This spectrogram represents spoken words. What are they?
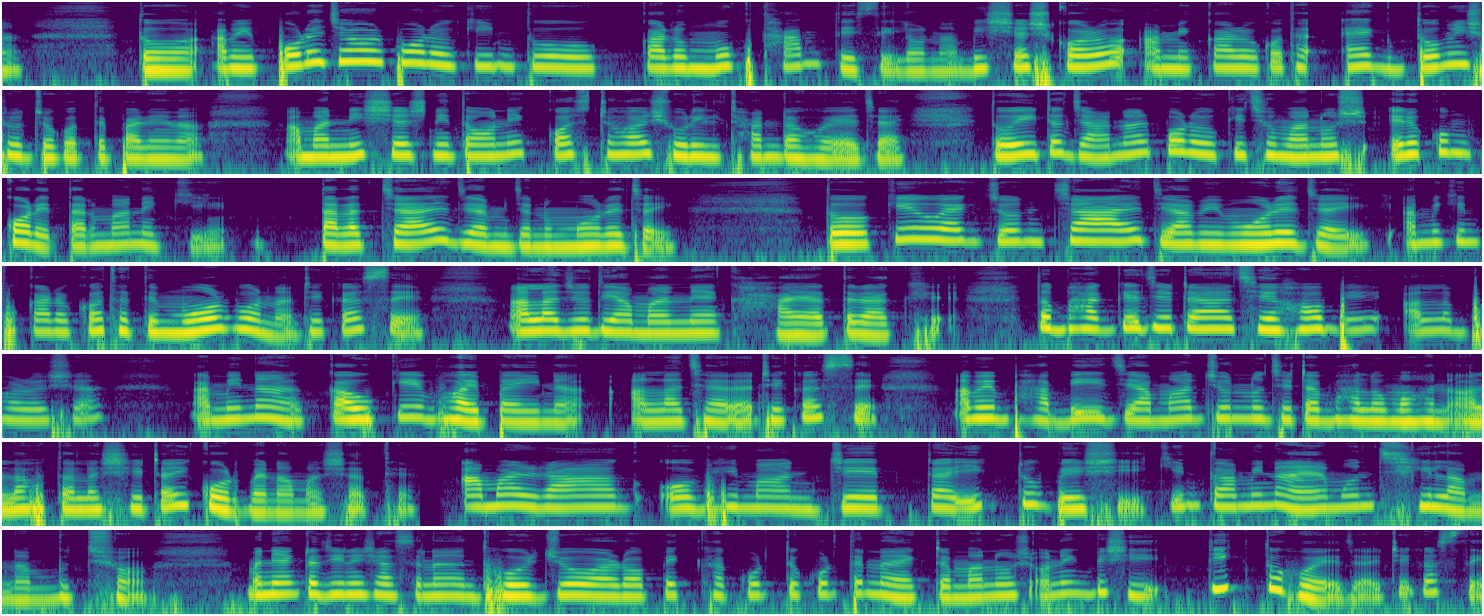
তো আমি পড়ে যাওয়ার পরও কিন্তু কারও মুখ থামতেছিল না। বিশ্বাস করো, আমি কারও কথা একদমই সহ্য করতে পারি না। আমার নিঃশ্বাস নিতে অনেক কষ্ট হয়, শরীর ঠান্ডা হয়ে যায়। তো এইটা জানার পরেও কিছু মানুষ এরকম করে, তার মানে কি? তারা চায় যে আমি যেন মরে যাই। তো কেউ একজন চায় যে আমি মরে যাই। আমি কিন্তু কারও কথাতে মরবো না, ঠিক আছে? আল্লাহ যদি আমার নেক হায়াত রাখে। তো ভাগ্যে যেটা আছে হবে, আল্লাহ ভরসা। আমি না কাউকে ভয় পাই না, আল্লাহ ছাড়া, ঠিক আছে? আমি ভাবি যে আমার জন্য যেটা ভালো মহান আল্লাহ তালা সেটাই করবেন আমার সাথে। আমার রাগ, অভিমান জেদটা একটু বেশি, কিন্তু আমি না এমন ছিলাম না, বুঝছ? মানে একটা জিনিস আছে না, ধৈর্য আর অপেক্ষা করতে করতে না একটা মানুষ অনেক বেশি তিক্ত হয়ে যায়, ঠিক আছে?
